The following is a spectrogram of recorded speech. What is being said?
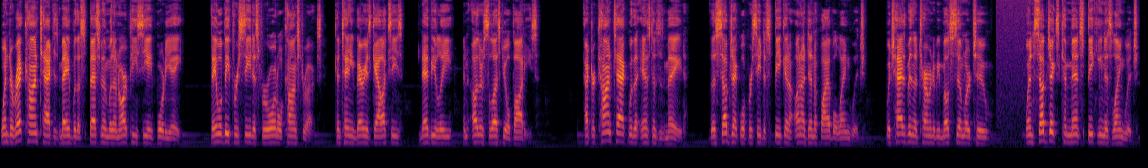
When direct contact is made with a specimen within RP-C-848, they will be perceived as spheroidal constructs, containing various galaxies, nebulae, and other celestial bodies. After contact with an instance is made, the subject will proceed to speak in an unidentifiable language, which has been determined to be most similar to When subjects commence speaking this language,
